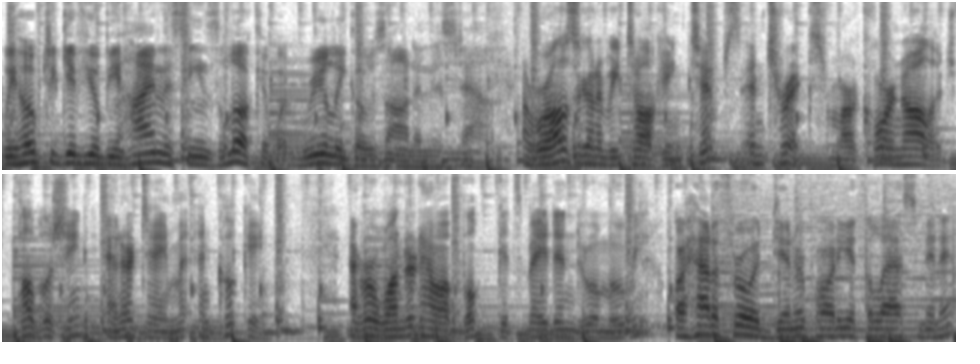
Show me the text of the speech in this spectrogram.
We hope to give you a behind the scenes look at what really goes on in this town. And we're also going to be talking tips and tricks from our core knowledge publishing, entertainment, and cooking. Ever wondered how a book gets made into a movie? Or how to throw a dinner party at the last minute?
